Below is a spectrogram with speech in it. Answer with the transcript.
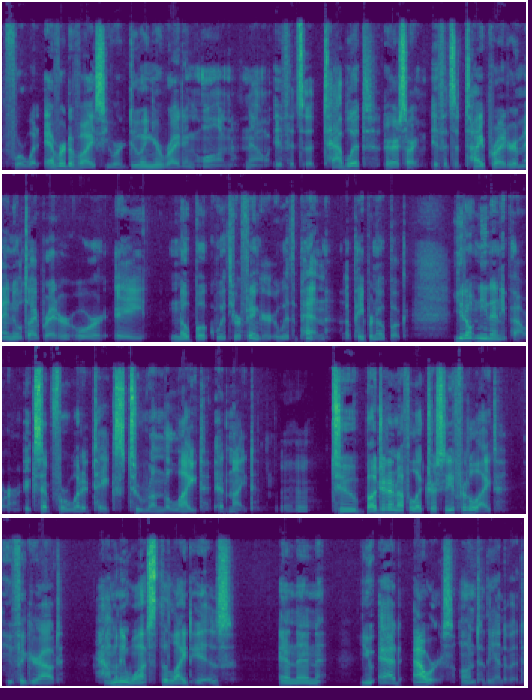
for whatever device you are doing your writing on. Now, if it's a tablet, or sorry, if it's a typewriter, a manual typewriter, or a notebook with your finger, with a pen, a paper notebook, you don't need any power except for what it takes to run the light at night. Mm-hmm. To budget enough electricity for the light, you figure out how many watts the light is, and then you add hours onto the end of it.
